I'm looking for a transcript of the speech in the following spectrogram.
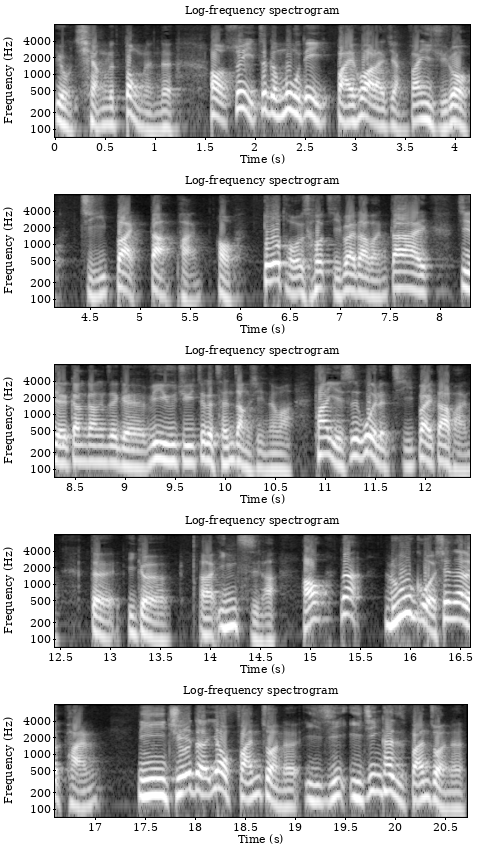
有强的动能的。哦，所以这个目的，白话来讲，翻译蒟肉，击败大盘。哦。多头的时候击败大盘，大家还记得刚刚这个 VUG 这个成长型的嘛？它也是为了击败大盘的一个啊、因子啦。好，那如果现在的盘你觉得要反转了，以及已经开始反转了，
